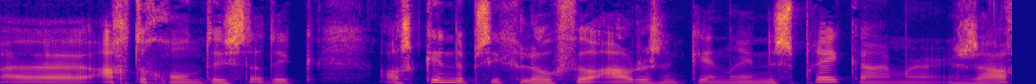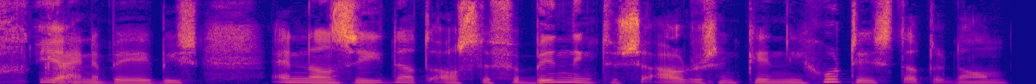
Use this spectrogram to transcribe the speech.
uh, achtergrond is dat ik als kinderpsycholoog veel ouders en kinderen in de spreekkamer zag, kleine baby's. En dan zie dat als de verbinding tussen ouders en kind niet goed is, dat er dan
